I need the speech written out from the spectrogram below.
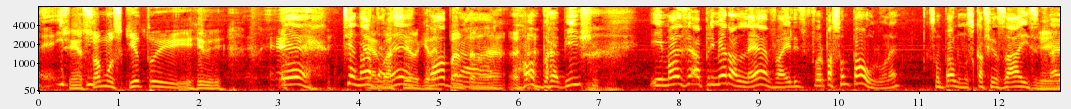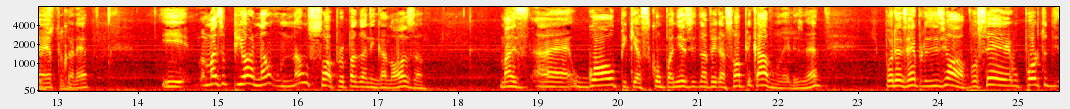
É, e, tinha só mosquito e, é, tinha nada, né? Cobra, né? cobra, bicho. E mas a primeira leva eles foram para São Paulo, né? São Paulo nos cafezais na época, né? E mas o pior não não só a propaganda enganosa, mas é, o golpe que as companhias de navegação aplicavam neles, né? Por exemplo, diziam, ó, você, o porto, de,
